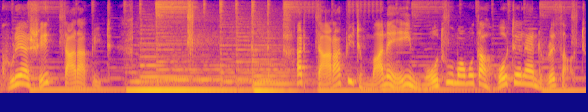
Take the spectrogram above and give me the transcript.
ঘুরে আসি তারাপীঠ। আর তারাপীঠ মানেই Madhu Mamata hotel and resort.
